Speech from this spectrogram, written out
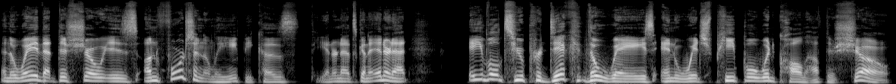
in the way that this show is, unfortunately, because the internet's going to internet, able to predict the ways in which people would call out this show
